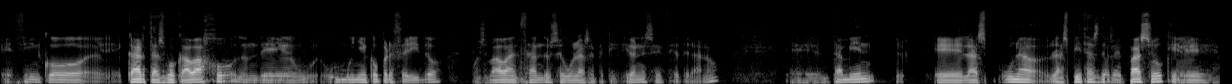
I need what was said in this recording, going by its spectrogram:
eh, cinco eh, cartas boca abajo donde un, muñeco preferido pues va avanzando según las repeticiones, etcétera, ¿no? Eh, también las, una, las piezas de repaso que,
